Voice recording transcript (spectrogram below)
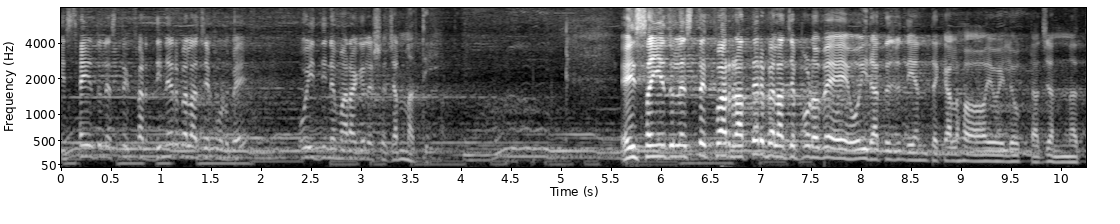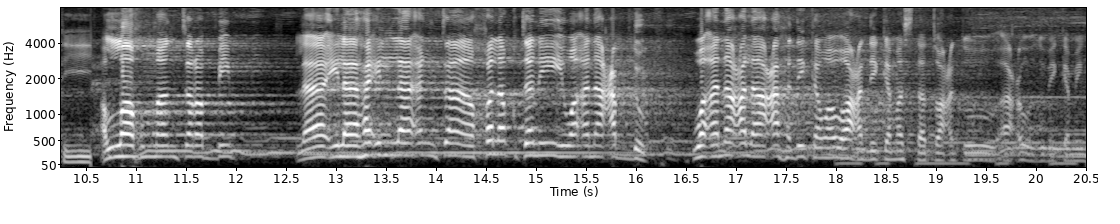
এই সাইদুল ইস্তেকফার দিনের বেলা যে পড়বে, ওই দিনে মারা গেলে সে জান্নাতি। এই সাইয়দুল ইস্তেকফার রাতের বেলা যে পড়বে, ওই রাতে যদি ইন্তেকাল হয়, ওই লোকটা জান্নাতি। আল্লাহুম্মা আনতা রাব্বি, লা ইলাহা ইল্লা আনতা, খলাকতানি ওয়া আনা আবদুক, ওয়া আনা আলা আহদিকা ওয়া ওয়া'দিকা মাস্তাতা'তু, আ'উযু বিকা মিন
